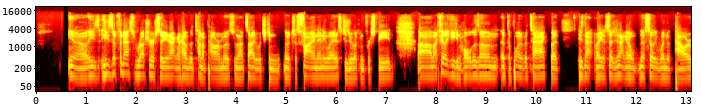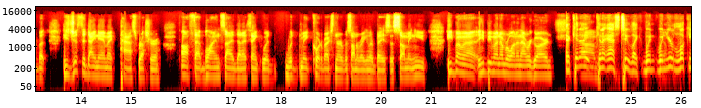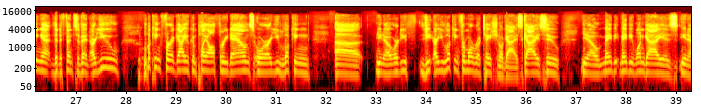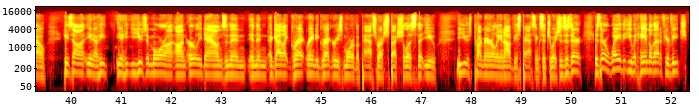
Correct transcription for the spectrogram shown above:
you know he's he's a finesse rusher, so you're not going to have a ton of power moves from that side, which can which is fine anyways because you're looking for speed. Um, I feel like he can hold his own at the point of attack, but he's not like I said, he's not going to necessarily win with power, but he's just a dynamic pass rusher off that blind side that I think would would make quarterbacks nervous on a regular basis. So I mean he he'd be my he'd be my number one in that regard. Uh, can I Um, can I ask too? Like when when Yeah. you're looking at the defensive end, are you looking for a guy who can play all three downs, or are you looking, uh, you know, or do you, do you- are you looking for more rotational guys, guys who, you know, maybe maybe one guy is you know he's on you know he you know he, you use him more on, on early downs, and then and then a guy like Gre- Randy Gregory is more of a pass rush specialist that you you use primarily in obvious passing situations. Is there is there a way that you would handle that if you're Veach?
